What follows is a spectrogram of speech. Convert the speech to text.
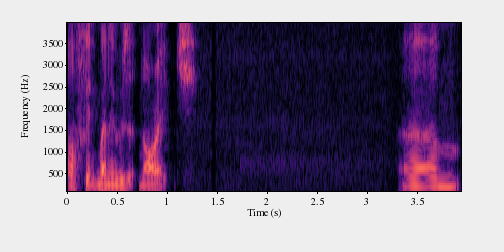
I think when he was at Norwich, um,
